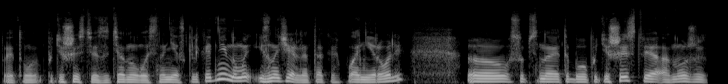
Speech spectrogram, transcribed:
поэтому путешествие затянулось на несколько дней, но мы изначально так их планировали. Собственно, это было путешествие, оно же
